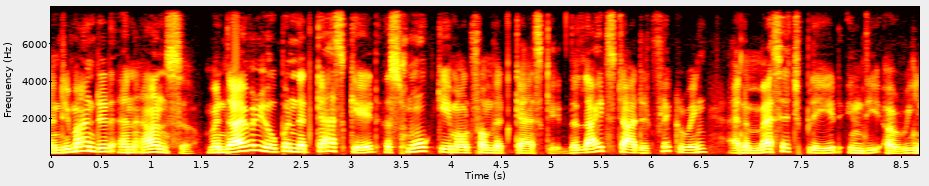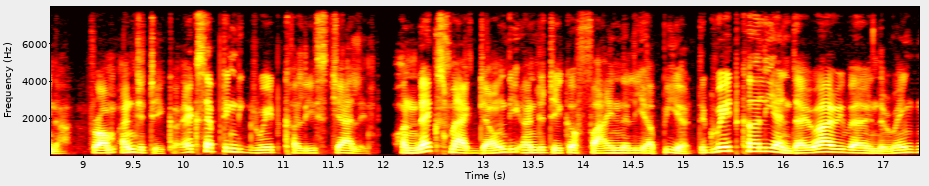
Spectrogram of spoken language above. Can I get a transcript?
and demanded an answer. When Daivari opened that cascade, a smoke came out from that cascade. The light started flickering and a message played in the arena from Undertaker accepting the Great Khali's challenge. On next SmackDown, The Undertaker finally appeared. The Great Khali and Daivari were in the ring.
